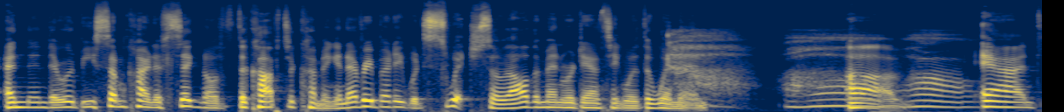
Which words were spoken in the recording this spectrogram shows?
and then there would be some kind of signal that the cops are coming, and everybody would switch, so all the men were dancing with the women, Oh, um, wow. and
